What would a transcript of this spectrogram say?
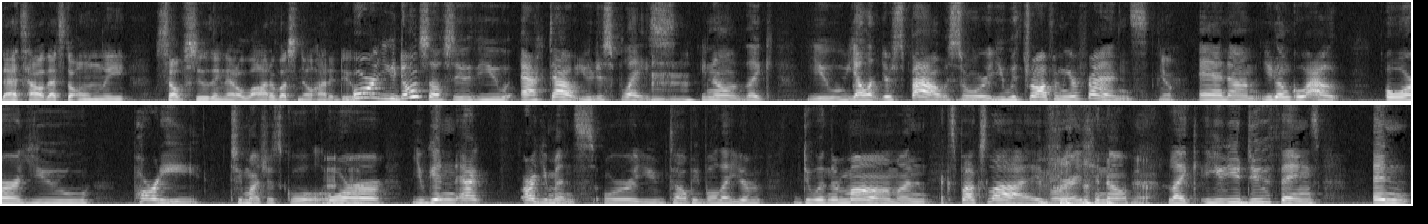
That's how. That's the only self-soothing that a lot of us know how to do. Or you don't self-soothe, you act out, you displace. Mhm. You know, like you yell at your spouse, or Mm-hmm. you withdraw from your friends, yep. and um, you don't go out, or you party too much at school, Mm-hmm. or you get in arguments, or you tell people that you're doing their mom on Xbox Live, or you know, Yeah. like you you do things, and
